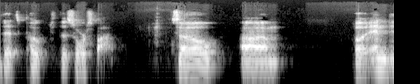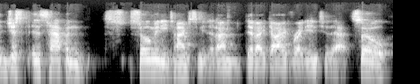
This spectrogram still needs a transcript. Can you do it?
that's poked the sore spot. So um, uh, and it just it's happened so many times to me that I'm that I dive right into that. So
